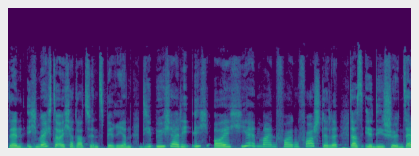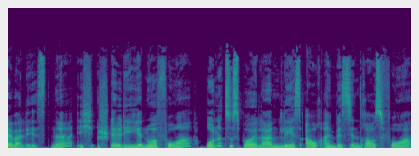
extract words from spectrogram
Denn ich möchte euch ja dazu inspirieren, die Bücher, die ich euch hier in meinen Folgen vorstelle, dass ihr die schön selber lest. Ne? Ich stelle die hier nur vor, ohne zu spoilern, lese auch ein bisschen draus vor,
